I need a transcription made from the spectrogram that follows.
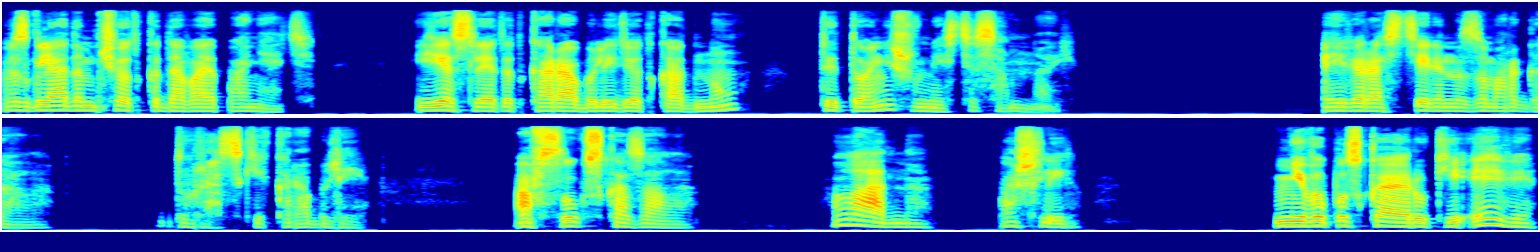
взглядом четко давая понять. «Если этот корабль идет ко дну, ты тонешь вместе со мной». Эви растерянно заморгала. «Дурацкие корабли». А вслух сказала. «Ладно, пошли». Не выпуская руки Эви,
